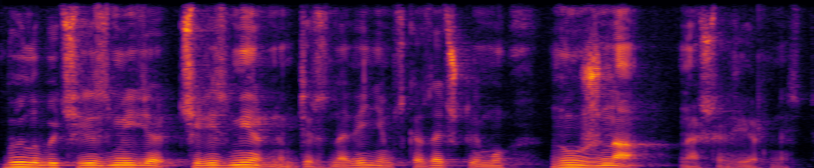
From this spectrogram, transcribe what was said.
было бы чрезмер, чрезмерным дерзновением сказать, что ему нужна наша верность,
